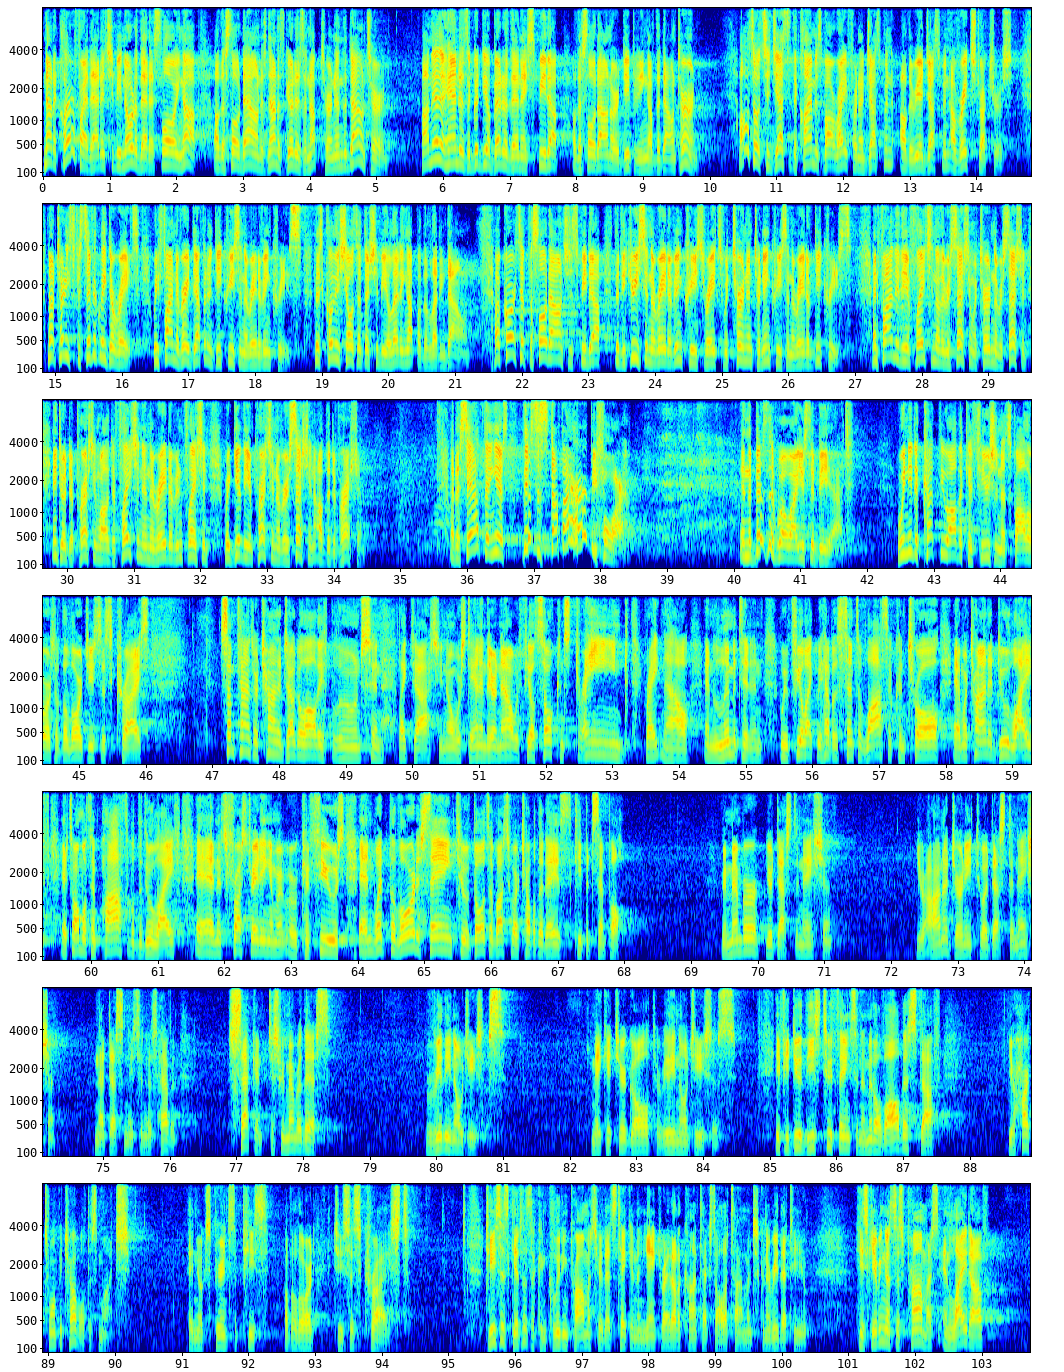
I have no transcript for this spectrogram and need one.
Now, to clarify that, it should be noted that a slowing up of the slowdown is not as good as an upturn in the downturn. On the other hand, is a good deal better than a speed up of the slowdown or a deepening of the downturn. Also, it suggests that the climate is about right for an adjustment of the readjustment of rate structures. Now, turning specifically to rates, we find a very definite decrease in the rate of increase. This clearly shows that there should be a letting up of the letting down. Of course, if the slowdown should speed up, the decrease in the rate of increase rates would turn into an increase in the rate of decrease. And finally, the inflation of the recession would turn the recession into a depression, while a deflation in the rate of inflation would give the impression of a recession of the depression. And the sad thing is, this is stuff I heard before in the business world I used to be at. We need to cut through all the confusion as followers of the Lord Jesus Christ. Sometimes we're trying to juggle all these balloons, and like Josh, you know, we're standing there now. We feel so constrained right now and limited, and we feel like we have a sense of loss of control, and we're trying to do life. It's almost impossible to do life, and it's frustrating, and we're, we're confused. And what the Lord is saying to those of us who are troubled today is keep it simple. Remember your destination. You're on a journey to a destination, and that destination is heaven. Second, just remember this really know Jesus. Make it your goal to really know Jesus. If you do these two things in the middle of all this stuff, your hearts won't be troubled as much, and you'll experience the peace of the Lord Jesus Christ. Jesus gives us a concluding promise here that's taken and yanked right out of context all the time. I'm just going to read that to you. He's giving us this promise in light of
